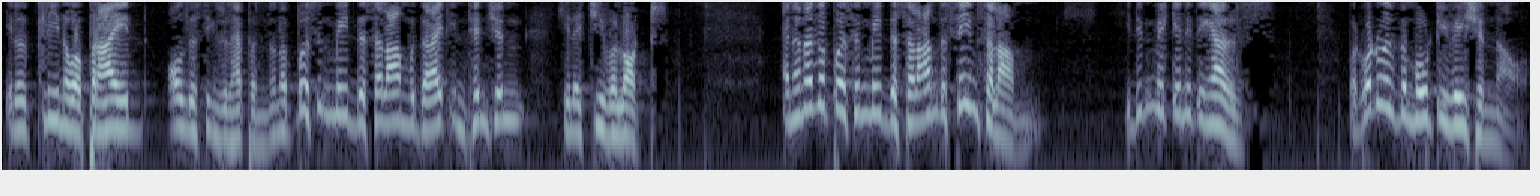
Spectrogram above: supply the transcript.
It'll clean our pride. All these things will happen. When a person made the salam with the right intention, he'll achieve a lot. And another person made the salam, the same salam. He didn't make anything else. But what was the motivation now?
